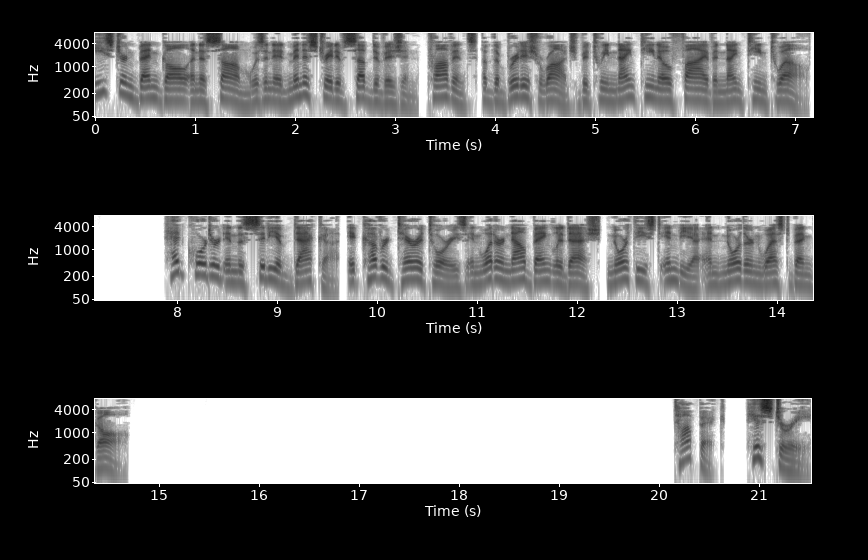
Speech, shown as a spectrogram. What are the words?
Eastern Bengal and Assam was an administrative subdivision province of the British Raj between 1905 and 1912. Headquartered in the city of Dhaka, it covered territories in what are now Bangladesh, northeast India and northern West Bengal. History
